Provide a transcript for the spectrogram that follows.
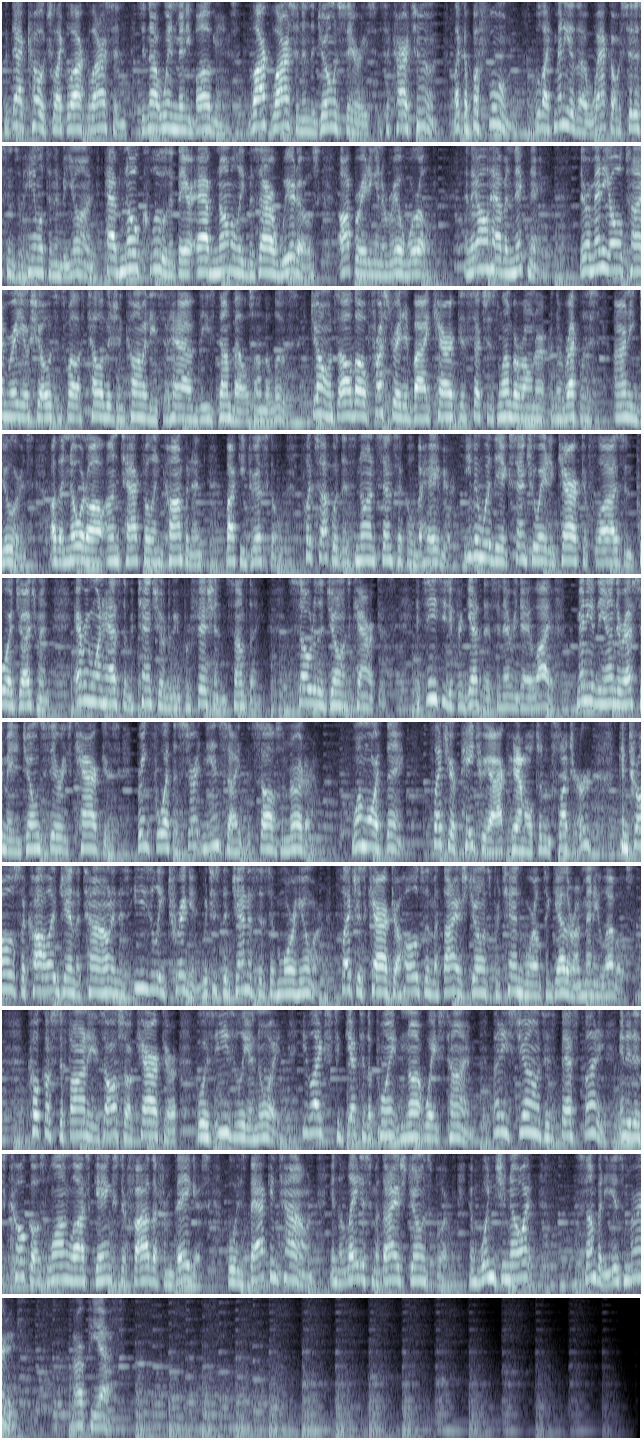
But that coach, like Lark Larson, did not win many ball games. Lark Larson in the Jones series is a cartoon, like a buffoon, who, like many of the wacko citizens of Hamilton and beyond, have no clue that they are abnormally bizarre weirdos operating in a real world. And they all have a nickname. There are many old time radio shows as well as television comedies that have these dumbbells on the loose. Jones, although frustrated by characters such as lumber owner the reckless Arnie Doers or the know it all, untactful, incompetent Bucky Driscoll, puts up with this nonsensical behavior. Even with the accentuated character flaws and poor judgment, everyone has the potential to be proficient in something. So do the Jones characters. It's easy to forget this in everyday life. Many of the underestimated Jones series characters bring forth a certain insight that solves a murder. One more thing. Fletcher patriarch Hamilton Fletcher controls the college and the town and is easily triggered, which is the genesis of more humor. Fletcher's character holds the Matthias Jones pretend world together on many levels. Coco Stefani is also a character who is easily annoyed. He likes to get to the point and not waste time. But he's Jones's best buddy, and it is Coco's long lost gangster father from Vegas who is back in town in the latest Matthias Jones book. And wouldn't you know it, somebody is murdered. RPF.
